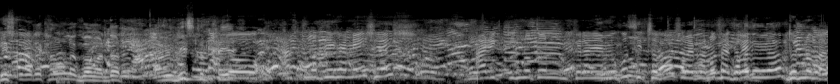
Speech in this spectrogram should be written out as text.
বিস্কুট এটা খাওয়া লাগবে আমার ধর আমি বিস্কুট খাই। এখানেই শেষ। আরেকটি নতুন খেলা নিয়ে আমি উপস্থিত হব সবাই ভালো থাকবে ধন্যবাদ।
